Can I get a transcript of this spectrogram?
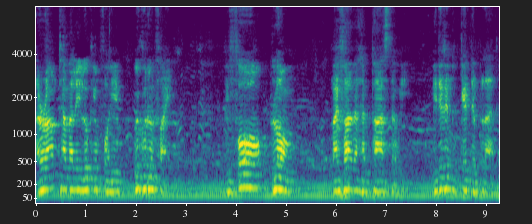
around Tamale looking for him. We couldn't find him. Before long, my father had passed away. We didn't get the blood.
